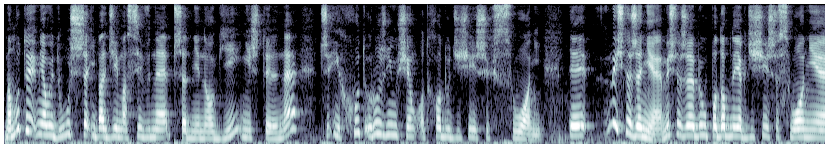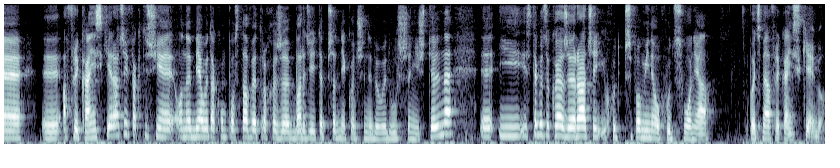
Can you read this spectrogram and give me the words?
Mamuty miały dłuższe i bardziej masywne przednie nogi niż tylne. Czy ich chód różnił się od chodu dzisiejszych słoni? Y, Myślę, że nie. Myślę, że był podobny jak dzisiejsze słonie afrykańskie. Raczej faktycznie one miały taką postawę trochę, że bardziej te przednie kończyny były dłuższe niż tylne. Y, I z tego co kojarzę, raczej ich chód przypominał chód słonia, powiedzmy, afrykańskiego.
